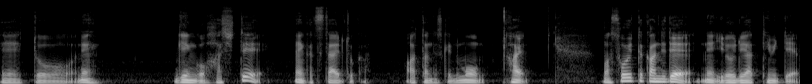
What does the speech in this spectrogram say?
えっ、ー、とね言語を発して何か伝えるとかあったんですけどもはい、まあ、そういった感じでねいろいろやってみて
